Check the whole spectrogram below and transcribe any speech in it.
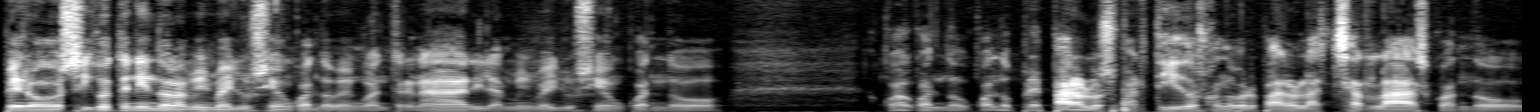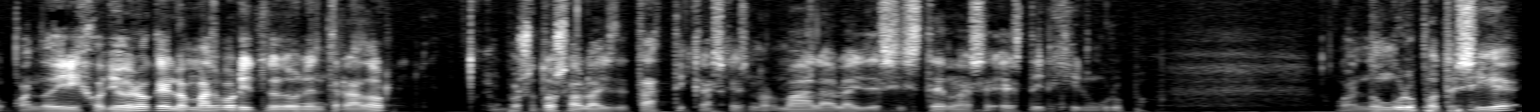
Pero sigo teniendo la misma ilusión cuando vengo a entrenar y la misma ilusión cuando cuando, cuando preparo los partidos, cuando preparo las charlas, cuando, cuando dirijo. Yo creo que lo más bonito de un entrenador vosotros habláis de tácticas, que es normal, habláis de sistemas, es dirigir un grupo. Cuando un grupo te sigue,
